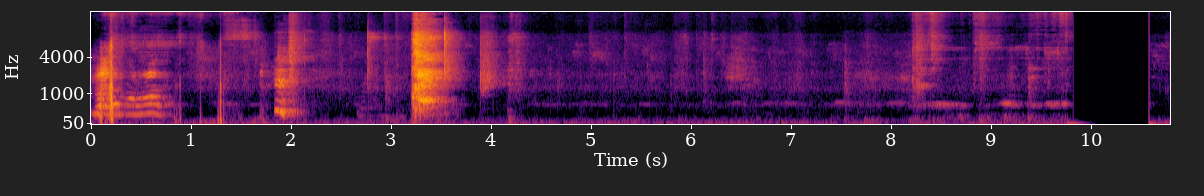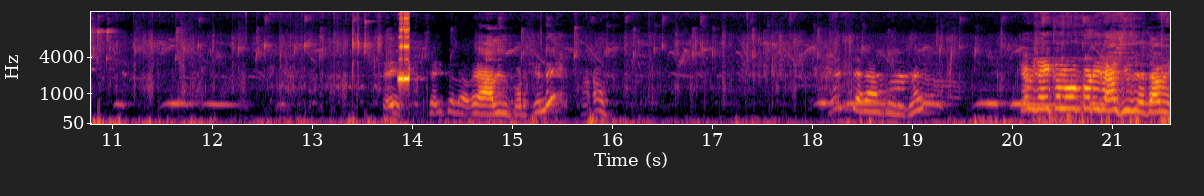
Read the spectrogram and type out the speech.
લે સાયકલ હવે હાલવી પડશે ને કેમ સાયકલ ઓમ પડી રાખી છે તમે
